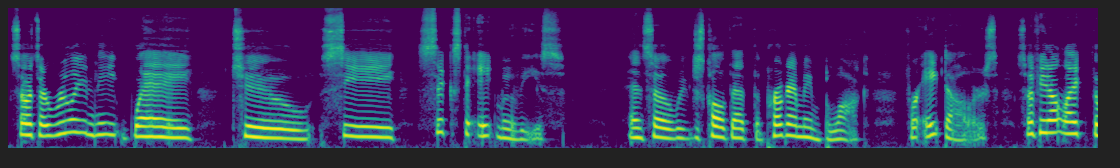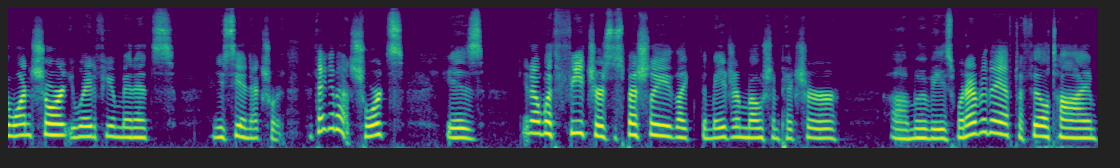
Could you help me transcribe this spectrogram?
So it's a really neat way to see six to eight movies. And so we just call that the programming block for $8. So if you don't like the one short, you wait a few minutes and you see a next short. The thing about shorts is, you know, with features, especially like the major motion picture uh, movies, whenever they have to fill time,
